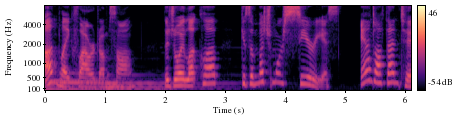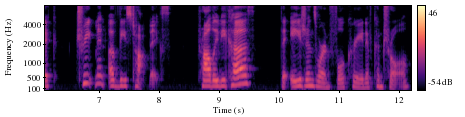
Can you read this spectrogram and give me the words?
unlike Flower Drum Song, The Joy Luck Club gives a much more serious and authentic treatment of these topics, Probably because the Asians were in full creative control.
